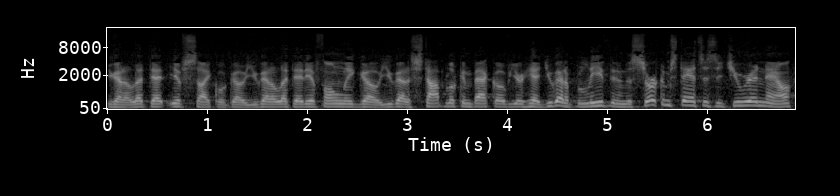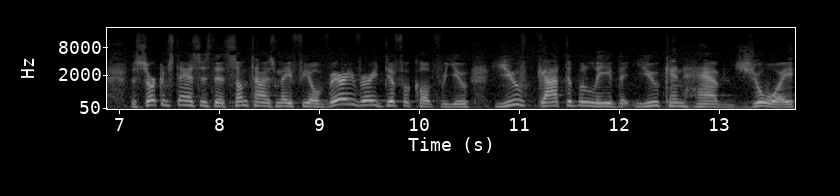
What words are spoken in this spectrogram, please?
you got to let that if cycle go. You got to let that if only go. You got to stop looking back over your head. You got to believe that in the circumstances that you are in now, the circumstances that sometimes may feel very, very difficult for you, you've got to believe that you can have joy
